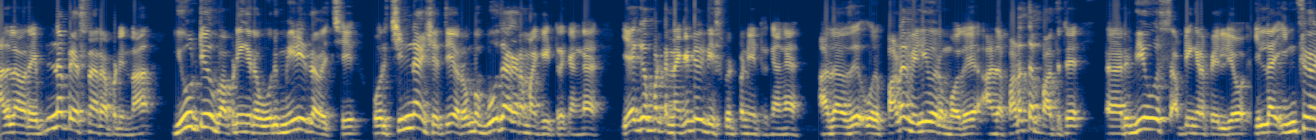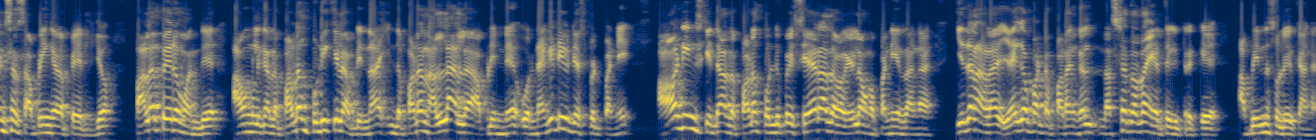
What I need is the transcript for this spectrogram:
அதுல அவர் என்ன பேசினார் அப்படின்னா யூடியூப் அப்படிங்கிற ஒரு மீடியத்தை வச்சு ஒரு சின்ன விஷயத்தையே ரொம்ப பூதாகரமாக்கிட்டு இருக்காங்க. ஏகப்பட்ட நெகட்டிவிட்டி ஸ்ப்ரெட் பண்ணிட்டு இருக்காங்க. அதாவது ஒரு படம் வெளிவரும் போது அந்த படத்தை பார்த்துட்டு ரிவ்யூஸ் அப்படிங்கிற பேர்லையோ இல்லை இன்ஃப்ளூயன்சர்ஸ் அப்படிங்கிற பேர்லையோ பல பேரும் வந்து அவங்களுக்கு அந்த படம் பிடிக்கல அப்படின்னா இந்த படம் நல்லா இல்லை அப்படின்னு ஒரு நெகட்டிவிட்டி ஸ்ப்ரெட் பண்ணி ஆடியன்ஸ் கிட்ட அந்த படம் கொண்டு போய் சேராத வகையில் அவங்க பண்ணிடுறாங்க. இதனால ஏகப்பட்ட படங்கள் நஷ்டத்தை தான் எடுத்துக்கிட்டு இருக்கு அப்படின்னு சொல்லியிருக்காங்க.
